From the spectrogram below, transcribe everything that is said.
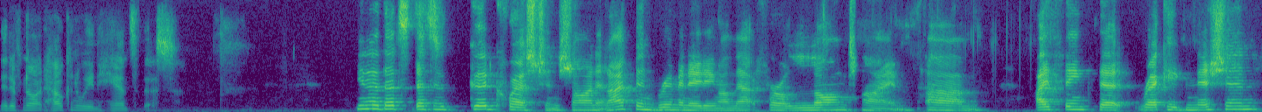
And if not, how can we enhance this? You know, that's, that's a good question, Sean, and I've been ruminating on that for a long time. Um, I think that recognition,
